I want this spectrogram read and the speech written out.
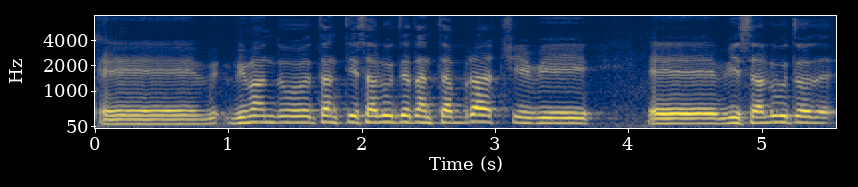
Eh, vi mando tanti saluti e tanti abbracci, vi, eh, vi saluto,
